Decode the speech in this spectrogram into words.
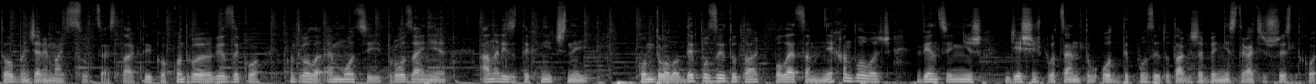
to będziemy mieć sukces, tak, tylko kontrola ryzyko, kontrola emocji, prowadzenie analizy technicznej, kontrola depozytu, tak, polecam nie handlować więcej niż 10% od depozytu, tak, żeby nie stracić wszystko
